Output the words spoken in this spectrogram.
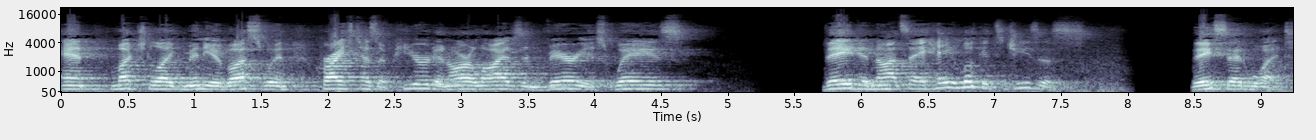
And much like many of us, when Christ has appeared in our lives in various ways, they did not say, Hey, look, it's Jesus. They said, What?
